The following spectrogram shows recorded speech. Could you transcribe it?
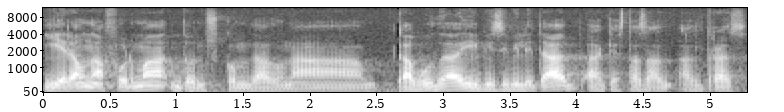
i era una forma doncs, com de donar cabuda i visibilitat a aquestes altres,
